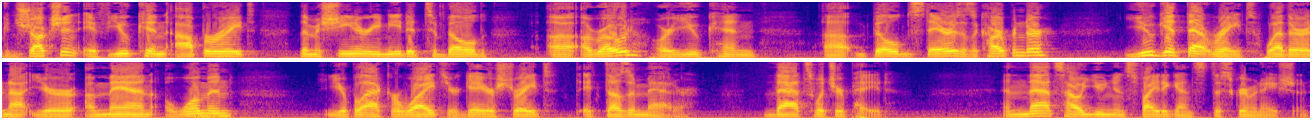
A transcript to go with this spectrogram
construction, if you can operate the machinery needed to build uh, a road or you can uh, build stairs as a carpenter, you get that rate whether or not you're a man, a woman, you're black or white, you're gay or straight, it doesn't matter. That's what you're paid. And that's how unions fight against discrimination.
